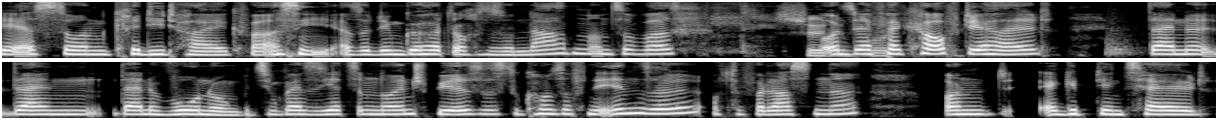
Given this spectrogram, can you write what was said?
der ist so ein Kredithai quasi. Also dem gehört auch so ein Laden und sowas. schönes Und der Wort. verkauft dir halt deine, dein, deine Wohnung. Beziehungsweise jetzt im neuen Spiel ist es, du kommst auf eine Insel, auf eine verlassene, und er gibt dir ein Zelt,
